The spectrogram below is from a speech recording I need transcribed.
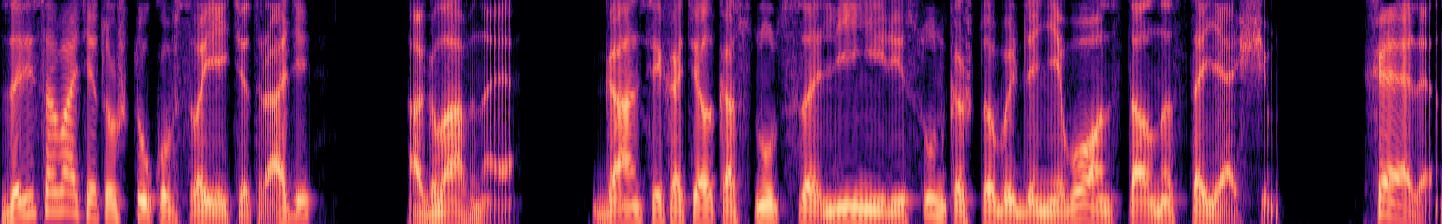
зарисовать эту штуку в своей тетради, а главное, Ганси хотел коснуться линии рисунка, чтобы для него он стал настоящим. «Хелен,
